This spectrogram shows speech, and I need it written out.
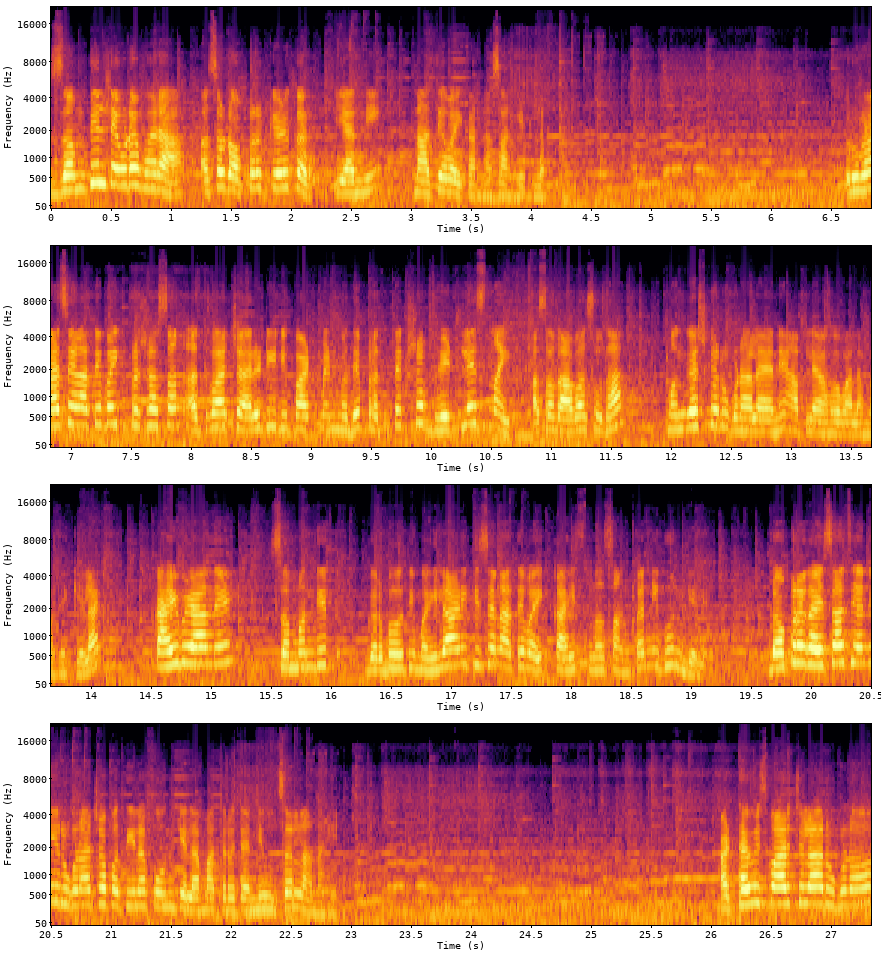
जमतील तेवढे भरा असं डॉक्टर केळकर यांनी नातेवाईकांना सांगितलं. रुग्णाचे नातेवाईक प्रशासन अथवा चॅरिटी डिपार्टमेंटमध्ये प्रत्यक्ष भेटलेच नाहीत असा दावा सुद्धा मंगेशकर रुग्णालयाने आपल्या अहवालामध्ये केलाय. काही वेळाने संबंधित गर्भवती महिला आणि तिचे नातेवाईक काहीच न सांगता निघून गेले. डॉक्टर घैसास यांनी रुग्णाच्या पतीला फोन केला मात्र त्यांनी उचलला नाही. अठ्ठावीस मार्चला रुग्ण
